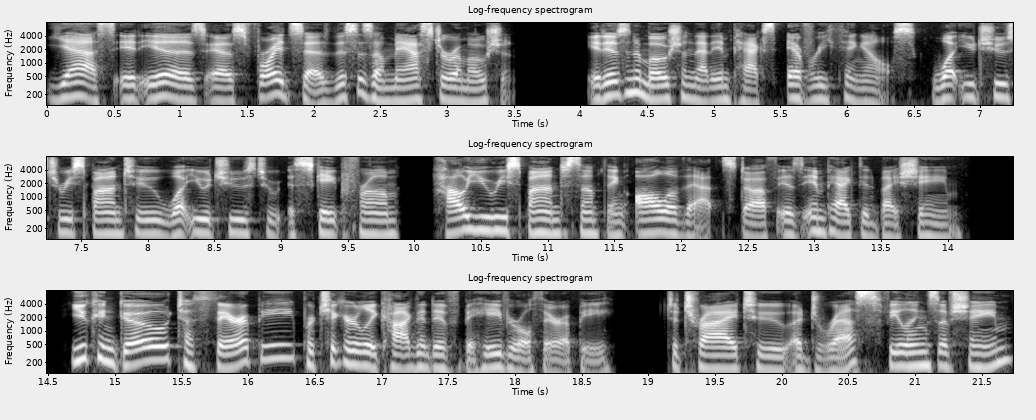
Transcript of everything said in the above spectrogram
Yes, it is, as Freud says, this is a master emotion. It is an emotion that impacts everything else what you choose to respond to, what you choose to escape from, how you respond to something, all of that stuff is impacted by shame. You can go to therapy, particularly cognitive behavioral therapy, to try to address feelings of shame.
